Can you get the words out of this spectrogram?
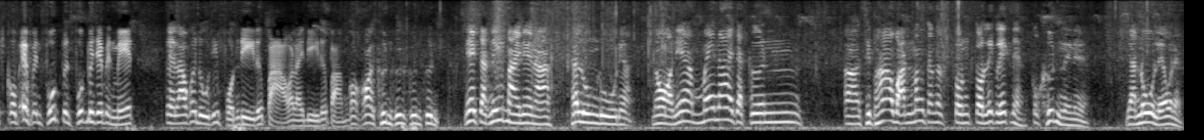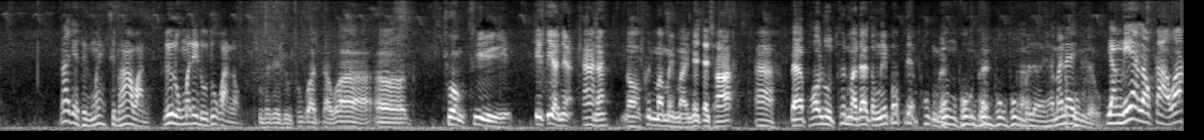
ตรก็เอ๊ะเป็นฟุตเป็นฟุตไม่ใช่เป็นเมตร แต่เราก็ดูที่ฝนดีหรือเปล่าอะไรดีหรือเปล่ามันก็ค่อยขึ้นขึ้นขึ้นขึ้นเนี่ยจากนี้ไปเนี่ยนะถ้าลุงดูเนี่ยหน่อเนี่ยไม่น่าจะเกินอ่าสิบห้าวันมั้งตั้งต้นต้นเล็ก ๆ เนี่ยก็ขึ้นเลยเนี่ยยาโน่แล้วเนี่ย น่าจะถึงไหมสิบห้าวัน หรือลุงไม่ได้ดูทุกวันหรอก ไม่ได้ดูทุกวันแต่ว่าเอ่อช่วงที่เตี้ยๆเนี่ยอะ นะหน่อขึ้นมาใหม่ๆเนี่ยจะช้า อ่าแต่พอหลุดขึ้นมาได้ตรงนี้ปุ๊บเนี่ยพุ่งเลย พุ่งพุ่งพุ่งพุ่งพุ่งไปเลยเห็นไหมในพุ่งเร็วอย่างเนี้ยเรากล่าวว่า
